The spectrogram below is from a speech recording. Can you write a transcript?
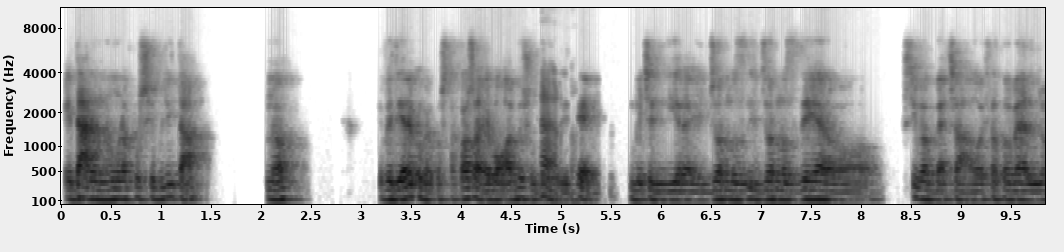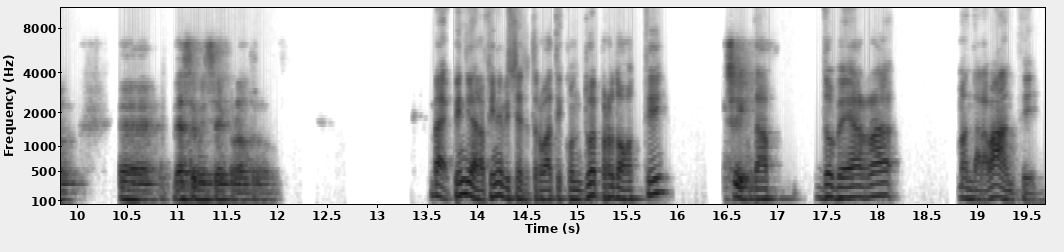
e dare una, una possibilità, no? E vedere come questa cosa evolve sul certo. di tempo, invece di dire il giorno, il giorno zero, sì vabbè ciao, è stato bello, eh, adesso mi cerco un altro. Beh, quindi alla fine vi siete trovati con due prodotti sì. da dover mandare avanti.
